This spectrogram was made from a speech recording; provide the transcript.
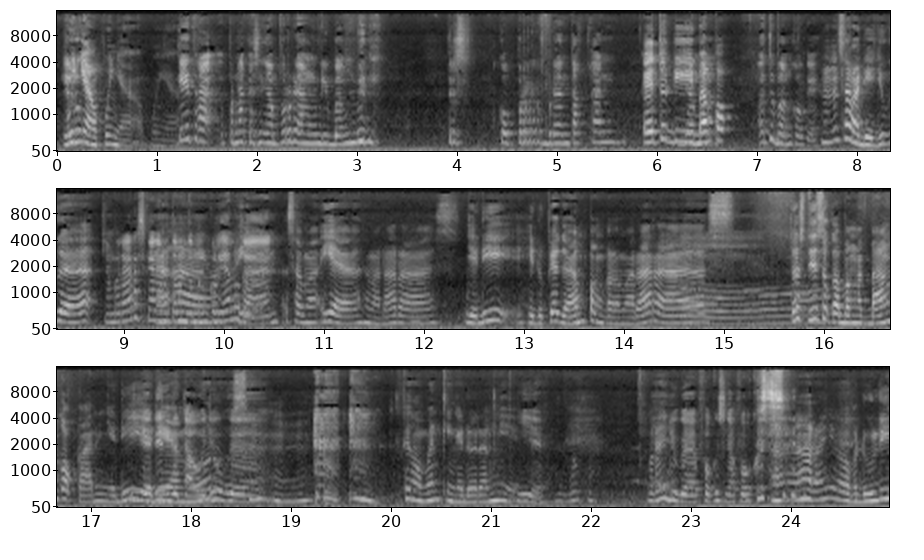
Kayak lu- punya punya punya Kayak pernah ke Singapura yang di Bang Ben terus koper berantakan. eh itu di Zaman- Bangkok Oh itu Bangkok ya? Mm, sama dia juga Sama Raras kan sama Ah, teman-teman ah, kuliah lu iya, kan? sama iya sama Raras jadi hidupnya gampang kalau sama Raras Oh. terus dia suka banget Bangkok kan jadi Iya, ya dia yang tahu juga. Mm-mm. kita ngomongin kayak gak ada orangnya ya Iya, nggak. Orangnya juga fokus nggak fokus. Ah, orangnya gak peduli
